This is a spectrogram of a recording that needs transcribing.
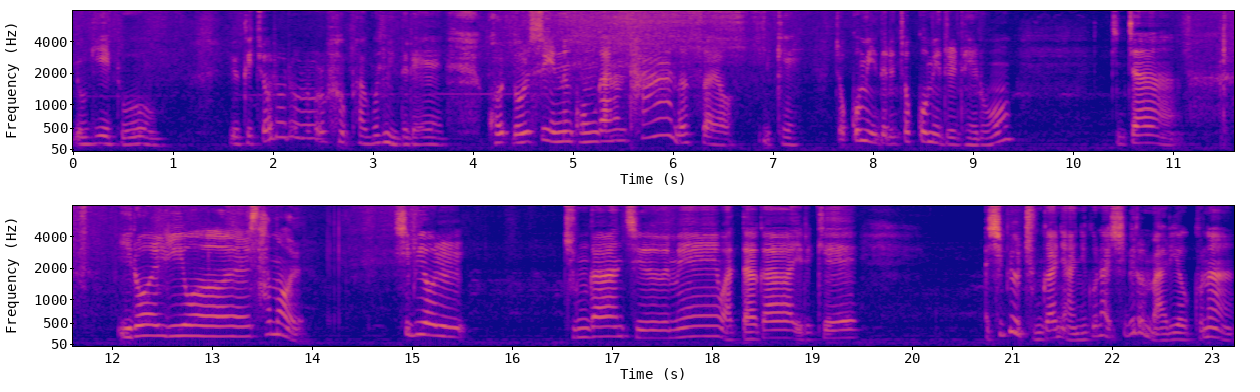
여기에도 이렇게 쪼르르르 바구니들에 놀 수 있는 공간은 다 넣었어요. 이렇게 쪼꼬미들은 쪼꼬미들대로 진짜 1월, 2월, 3월, 12월 중간쯤에 왔다가 이렇게 12월 중간이 아니구나. 11월 말이었구나.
